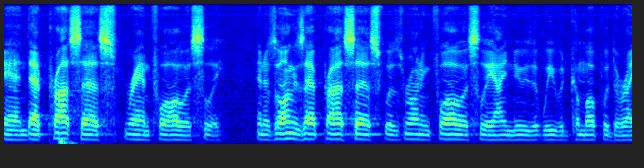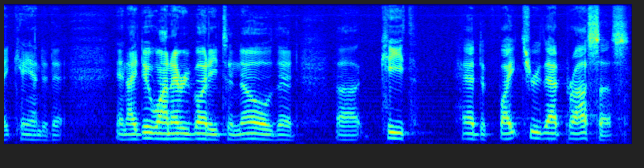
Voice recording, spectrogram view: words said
And that process ran flawlessly. And as long as that process was running flawlessly, I knew that we would come up with the right candidate. And I do want everybody to know that uh, Keith had to fight through that process.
